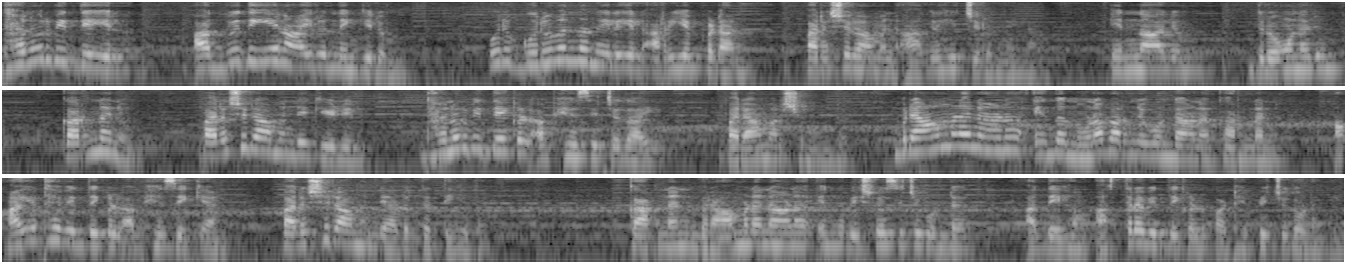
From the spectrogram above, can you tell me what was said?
ധനുർവിദ്യയിൽ അദ്വിതീയനായിരുന്നെങ്കിലും ഒരു ഗുരുവെന്ന നിലയിൽ അറിയപ്പെടാൻ പരശുരാമൻ ആഗ്രഹിച്ചിരുന്നില്ല. എന്നാലും ദ്രോണരും കർണനും പരശുരാമന്റെ കീഴിൽ ധനുർവിദ്യകൾ അഭ്യസിച്ചതായി പരാമർശമുണ്ട്. ബ്രാഹ്മണനാണ് എന്ന് നുണ പറഞ്ഞുകൊണ്ടാണ് കർണൻ ആയുധവിദ്യകൾ അഭ്യസിക്കാൻ പരശുരാമന്റെ അടുത്തെത്തിയത്. കർണൻ ബ്രാഹ്മണനാണ് എന്ന് വിശ്വസിച്ചുകൊണ്ട് അദ്ദേഹം അസ്ത്രവിദ്യകൾ പഠിപ്പിച്ചു തുടങ്ങി.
